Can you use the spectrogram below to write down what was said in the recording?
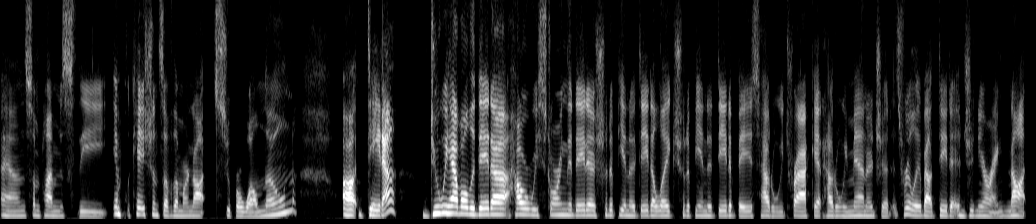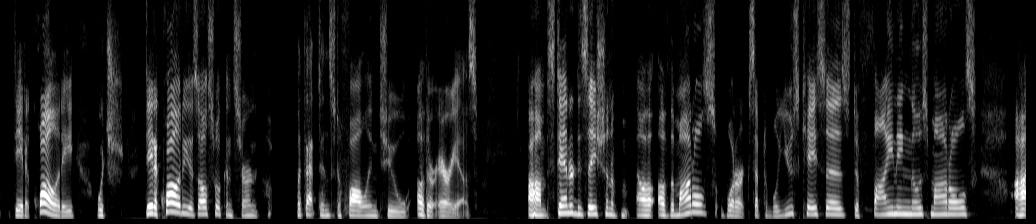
and sometimes the implications of them are not super well known. Uh, data. Do we have all the data? How are we storing the data? Should it be in a data lake? Should it be in a database? How do we track it? How do we manage it? It's really about data engineering, not data quality, which data quality is also a concern, but that tends to fall into other areas. Um, standardization of, uh, of the models, what are acceptable use cases, defining those models. Uh,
